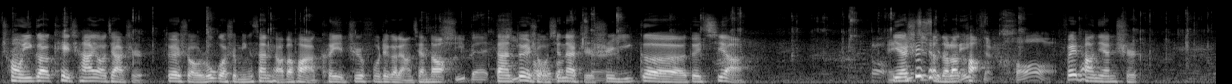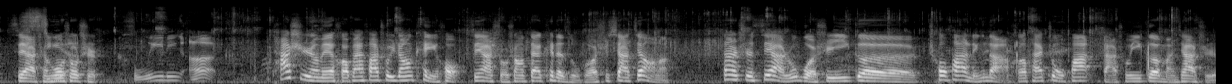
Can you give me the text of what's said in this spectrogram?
冲一个 K 叉要价值。对手如果是明三条的话，可以支付这个两千刀。但对手现在只是一个对七啊，也是选择了靠 call. 非常粘持。C 亚成功收持。Cleaning up. 他是认为合牌发出一张 K 以后，C 亚手上带 K 的组合是下降了。但是 C 亚如果是一个抽花零打，合牌中花打出一个满价值，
